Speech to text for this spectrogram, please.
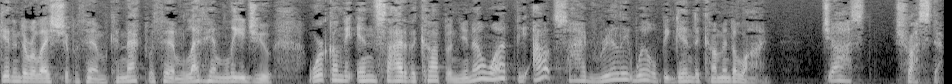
get into relationship with Him, connect with Him, let Him lead you, work on the inside of the cup, and you know what? The outside really will begin to come into line. Just trust Him.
